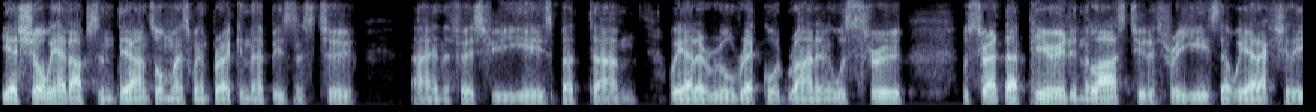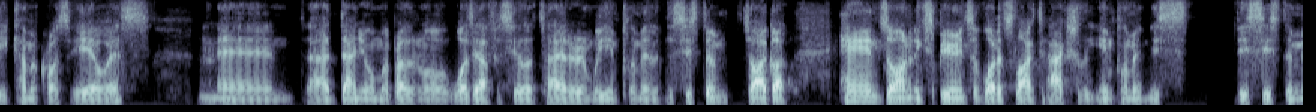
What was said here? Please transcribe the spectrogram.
Yeah, sure, we had ups and downs. Almost went broke in that business too uh, in the first few years, but um, we had a real record run, and it was through it was throughout that period in the last two to three years that we had actually come across EOS. Mm-hmm. And uh, Daniel, my brother-in-law, was our facilitator, and we implemented the system. So I got hands-on experience of what it's like to actually implement this this system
